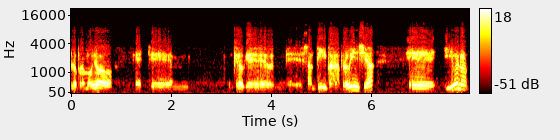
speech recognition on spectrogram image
lo promovió este creo que eh, para la provincia Eh, y bueno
